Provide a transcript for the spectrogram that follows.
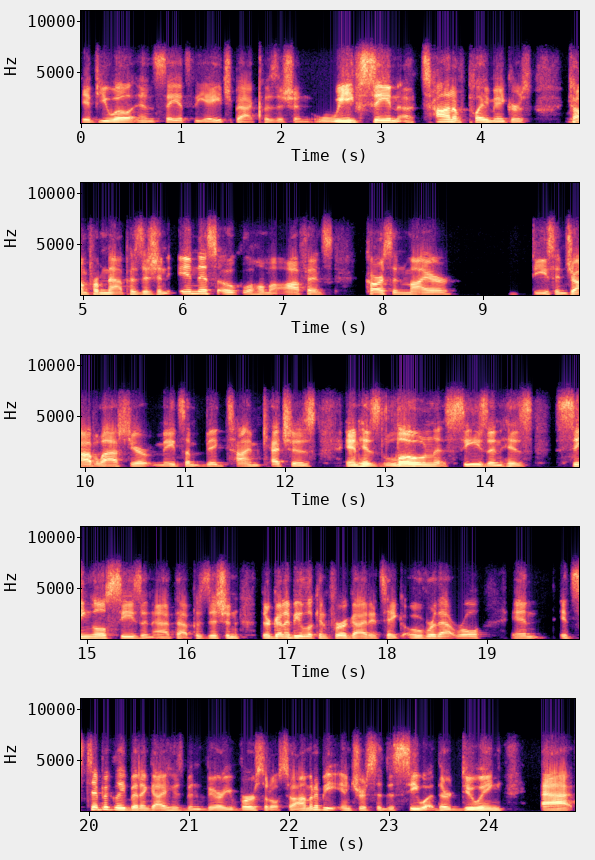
if you will, and say it's the H-back position. We've seen a ton of playmakers come from that position in this Oklahoma offense. Carson Meier, decent job last year, made some big time catches in his lone season, his single season at that position. They're going to be looking for a guy to take over that role. And it's typically been a guy who's been very versatile. So I'm going to be interested to see what they're doing at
